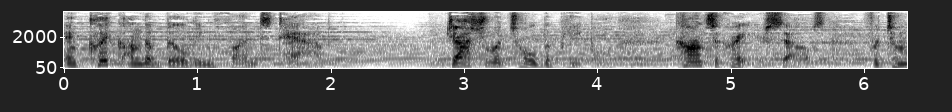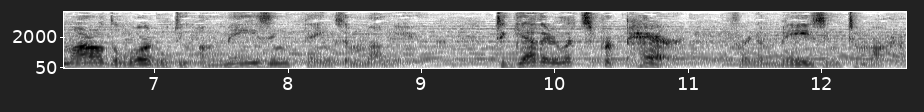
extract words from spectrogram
and click on the Building Fund tab. Joshua told the people, Consecrate yourselves, for tomorrow the Lord will do amazing things among you. Together, let's prepare for an amazing tomorrow.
